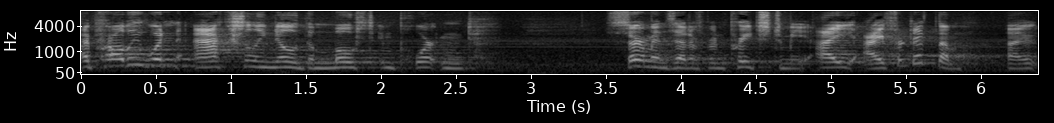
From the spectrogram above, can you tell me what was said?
I probably wouldn't actually know the most important sermons that have been preached to me. I, I forget them. I,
